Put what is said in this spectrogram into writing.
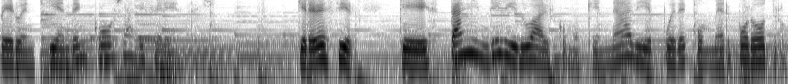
pero entienden cosas diferentes. Quiere decir que es tan individual como que nadie puede comer por otro,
